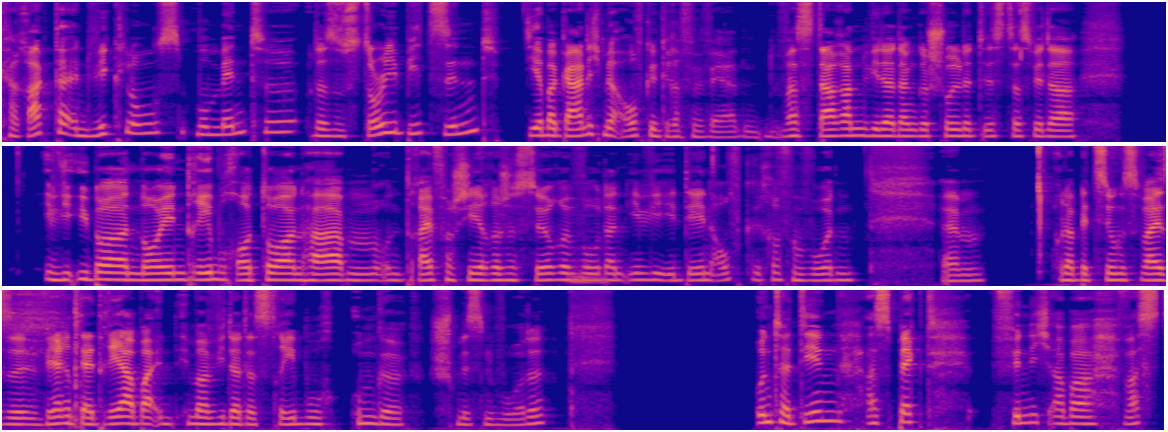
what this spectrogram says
Charakterentwicklungsmomente oder so Storybeats sind, die aber gar nicht mehr aufgegriffen werden. Was daran wieder dann geschuldet ist, dass wir da irgendwie über neun Drehbuchautoren haben und drei verschiedene Regisseure, wo dann irgendwie Ideen aufgegriffen wurden. Ähm, oder beziehungsweise während der Dreharbeiten immer wieder das Drehbuch umgeschmissen wurde. Unter dem Aspekt finde ich aber, was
